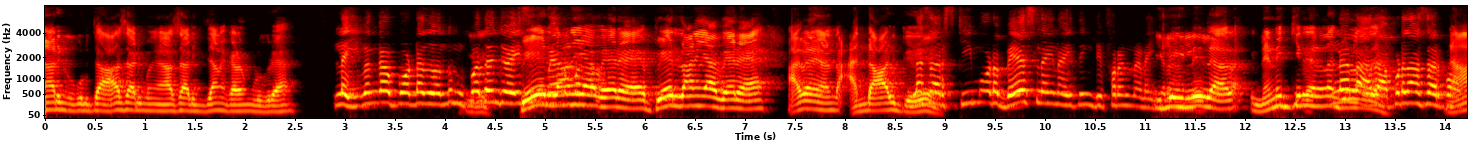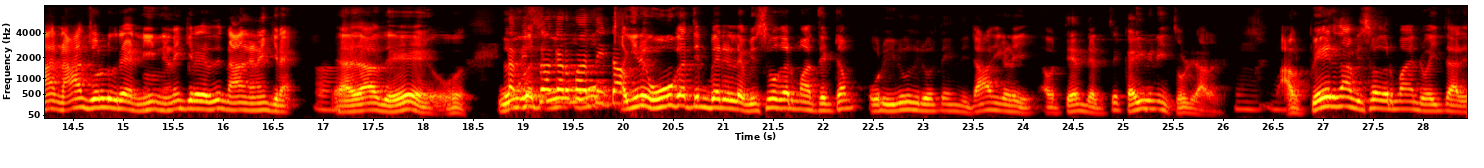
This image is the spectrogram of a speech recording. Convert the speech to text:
யாருக்கு கொடுத்த? ஆசாரி மகன் ஆசாரிக்கு தானே கடன் கொடுக்குற? இல்ல இவங்க போட்டது வந்து முப்பத்தஞ்சு வயசு பேர் தானையா வேற? பேர் தானையா வேற? அவன் அந்த அந்த ஆளுக்கு. இல்ல சார் ஸ்கீமோட பேஸ் லைன் ஐ திங்க் டிஃபரண்ட் நினைக்கிறேன். இல்ல இல்ல நினைக்கிறேன் இல்ல அது அப்படிதான் சார் நான் நான் சொல்லுகிறேன். நீ நினைக்கிறது நான் நினைக்கிறேன். அதாவது ஊகத்தின் பேர் இல்லை. விஸ்வகர்மா திட்டம் ஒரு இருபது இருபத்தைந்து ஜாதிகளை அவர் தேர்ந்தெடுத்து கைவினை தொழிலாளர்கள். அவர் பேர் தான் விஸ்வகர்மா என்று வைத்தாரே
